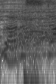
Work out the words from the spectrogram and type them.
You got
